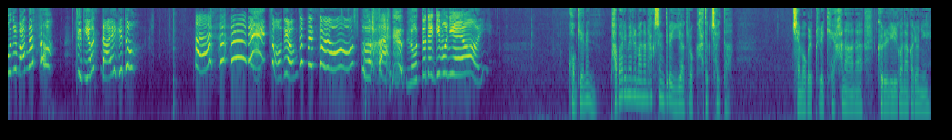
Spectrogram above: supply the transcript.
오늘 만났어! 드디어 나에게도! 아, 저도 영접했어요! 로또 된 기분이에요! 거기에는 바바리맨을 만난 학생들의 이야기로 가득 차 있다. 제목을 클릭해 하나하나 글을 읽어 나가려니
